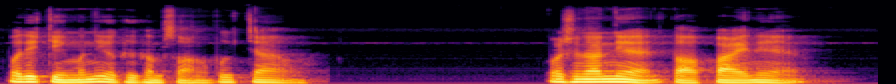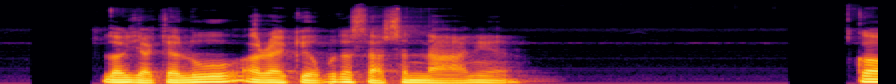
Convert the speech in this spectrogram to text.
เพราะที่จริงมันนี่ก็คือคำสอนของพระเจ้า เพราะฉะนั้นเนี่ยต่อไปเนี่ยเราอยากจะรู้อะไรเกี่ยวกับพุทธศาสนาเนี่ยก็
